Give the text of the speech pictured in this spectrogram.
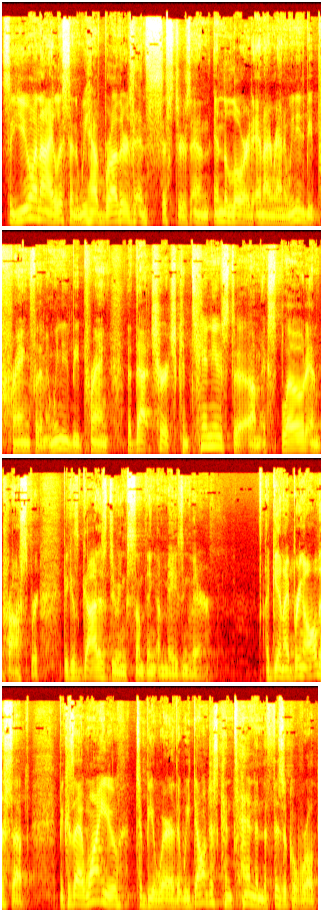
So, you and I, listen, we have brothers and sisters in, in the Lord in Iran, and we need to be praying for them. And we need to be praying that that church continues to um, explode and prosper because God is doing something amazing there. Again, I bring all this up because I want you to be aware that we don't just contend in the physical world,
